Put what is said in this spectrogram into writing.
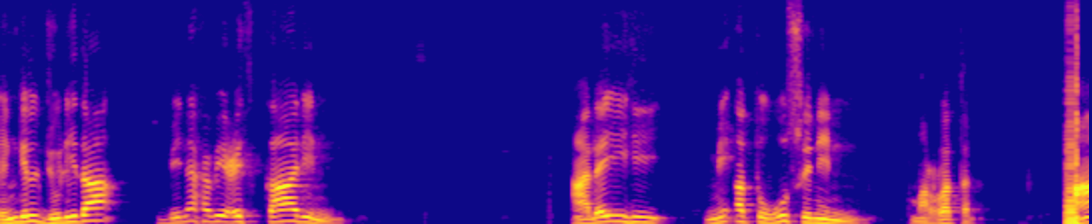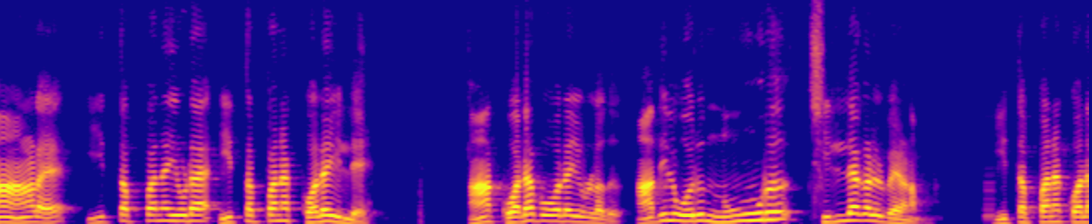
എങ്കിൽ ജുലിത ബിനഹവി ഇസ്കാരിൻ അലൈഹി മിഅത്തു ഹുസ്നിൻ മറത്തൻ. ആ ആളെ ഈത്തപ്പനയുടെ ഈത്തപ്പന കൊലയില്ലേ? ആ കൊല പോലെയുള്ളത്. അതിൽ ഒരു നൂറ് ചില്ലകൾ വേണം. ഈത്തപ്പന കൊല.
